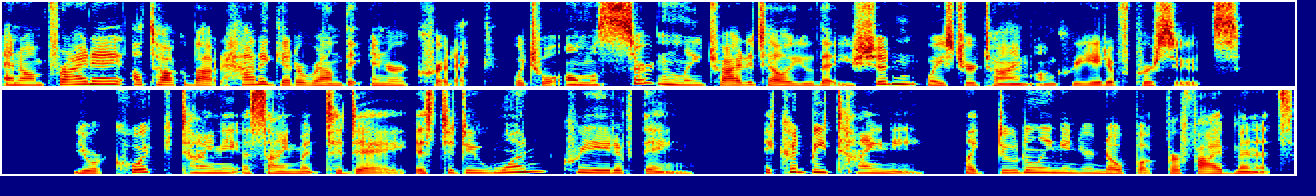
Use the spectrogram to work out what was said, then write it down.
And on Friday, I'll talk about how to get around the inner critic, which will almost certainly try to tell you that you shouldn't waste your time on creative pursuits. Your quick, tiny assignment today is to do one creative thing. It could be tiny, like doodling in your notebook for five minutes,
